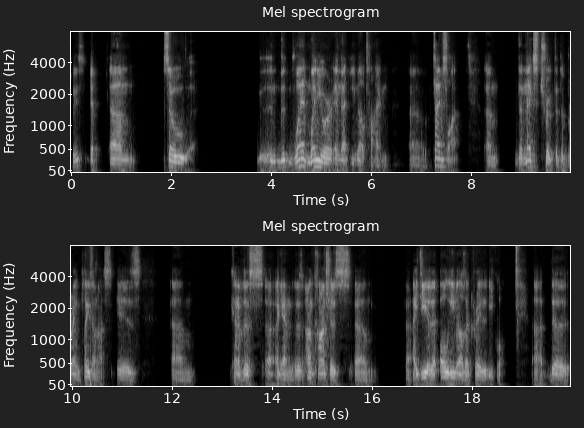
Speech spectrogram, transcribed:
please. Yep. Um, so when when you're in that email time uh, time slot, um, the next trick that the brain plays on us is um, kind of this uh, again this unconscious um, idea that all emails are created equal. Uh, the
